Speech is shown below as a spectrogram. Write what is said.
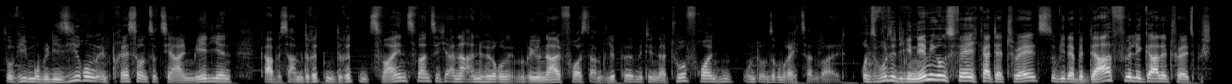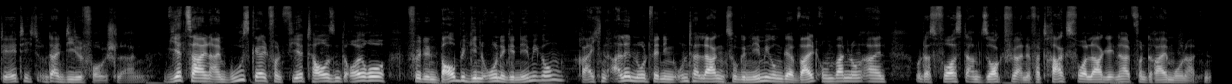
sowie Mobilisierung in Presse und sozialen Medien gab es am 3.3.22 eine Anhörung im Regionalforstamt Lippe mit den Naturfreunden und unserem Rechtsanwalt. Uns wurde die Genehmigungsfähigkeit der Trails sowie der Bedarf für legale Trails bestätigt und ein Deal vorgeschlagen. Wir zahlen ein Bußgeld von 4.000 Euro für den Baubeginn ohne Genehmigung, reichen alle notwendigen Unterlagen zur Genehmigung der Waldumwandlung ein und das Forstamt sorgt für eine Vertragsvorlage innerhalb von drei Monaten.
